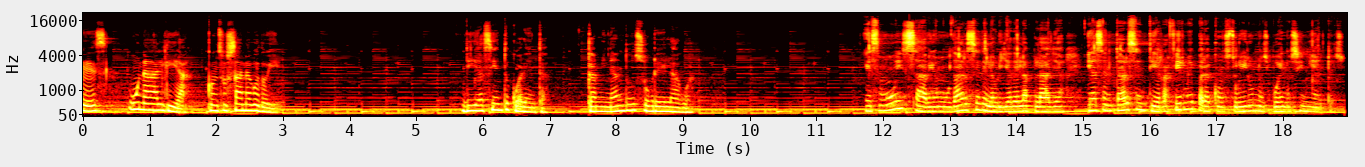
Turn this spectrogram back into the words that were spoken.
es Una al Día con Susana Godoy. Día 140. Caminando sobre el agua. Es muy sabio mudarse de la orilla de la playa y asentarse en tierra firme para construir unos buenos cimientos,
